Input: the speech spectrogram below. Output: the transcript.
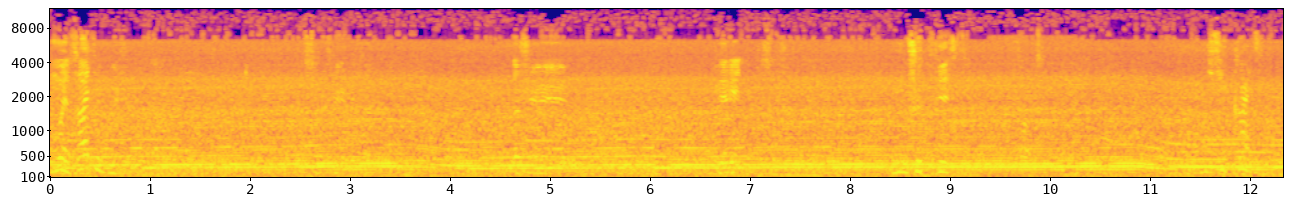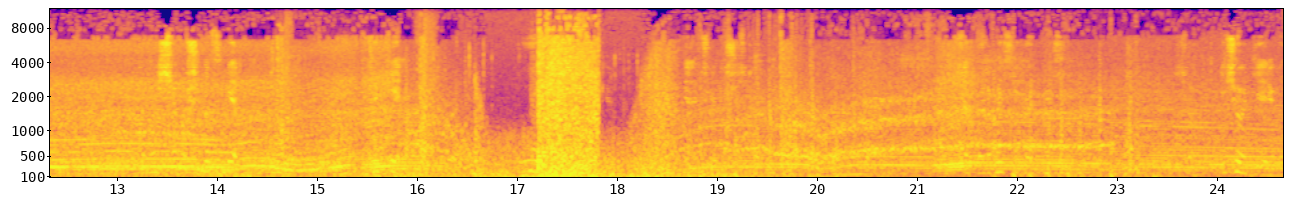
ну, мы сзади выжили, да. Смотри, да. Даже передний пассажир. Ну, уже 200. Нифига себе. А вообще машина смерти. Хотели. О, Или что, это шестерка? Все, тормози, тормози. Все, еще дерево.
